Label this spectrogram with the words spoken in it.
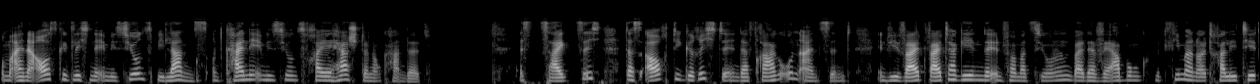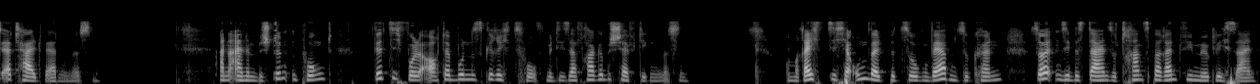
um eine ausgeglichene Emissionsbilanz und keine emissionsfreie Herstellung handelt. Es zeigt sich, dass auch die Gerichte in der Frage uneins sind, inwieweit weitergehende Informationen bei der Werbung mit Klimaneutralität erteilt werden müssen. An einem bestimmten Punkt wird sich wohl auch der Bundesgerichtshof mit dieser Frage beschäftigen müssen um rechtssicher umweltbezogen werben zu können, sollten Sie bis dahin so transparent wie möglich sein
